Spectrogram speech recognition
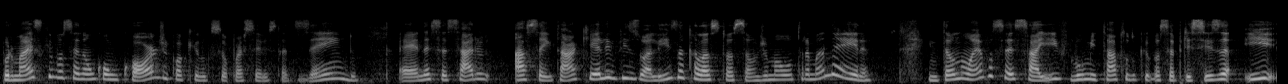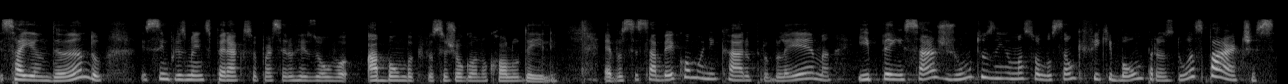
Por mais que você não concorde com aquilo que seu parceiro está dizendo, é necessário aceitar que ele visualiza aquela situação de uma outra maneira. Então não é você sair, vomitar tudo que você precisa e sair andando e simplesmente esperar que o seu parceiro resolva a bomba que você jogou no colo dele. É você saber comunicar o problema e pensar juntos em uma solução que fique bom para as duas partes.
